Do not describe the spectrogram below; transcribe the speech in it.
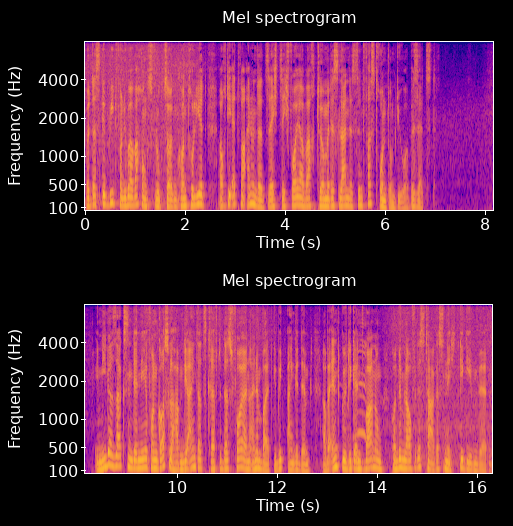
wird das Gebiet von Überwachungsflugzeugen kontrolliert. Auch die etwa 160 Feuerwachtürme des Landes sind fast rund um die Uhr besetzt. In Niedersachsen, in der Nähe von Goslar, haben die Einsatzkräfte das Feuer in einem Waldgebiet eingedämmt. Aber endgültige Entwarnung konnte im Laufe des Tages nicht gegeben werden.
